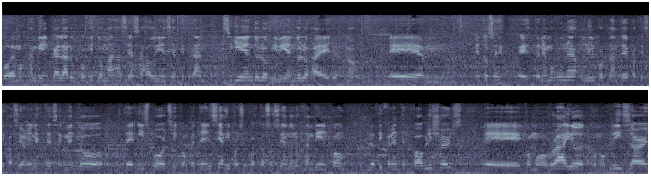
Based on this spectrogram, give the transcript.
podemos también calar un poquito más hacia esas audiencias que están siguiéndolos y viéndolos a ellos. ¿no? Eh, entonces eh, tenemos una, una, importante participación en este segmento de esports y competencias y por supuesto asociándonos también con los diferentes publishers eh, como Riot, como Blizzard,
